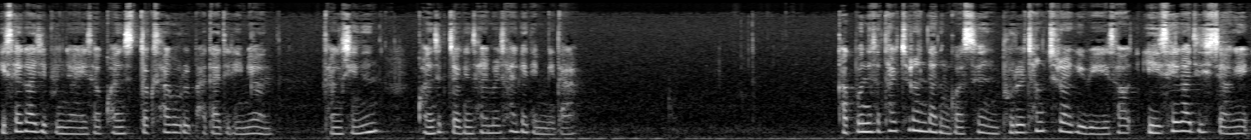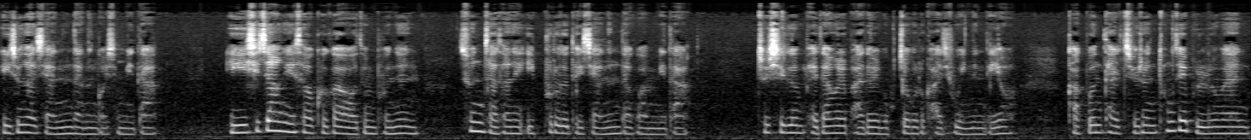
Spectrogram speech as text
이 세 가지 분야에서 관습적 사고를 받아들이면 당신은 관습적인 삶을 살게 됩니다. 각본에서 탈출한다는 것은 부를 창출하기 위해서 이 세 가지 시장에 의존하지 않는다는 것입니다. 이 시장에서 그가 얻은 부는 순 자산의 2%도 되지 않는다고 합니다. 주식은 배당을 받을 목적으로 가지고 있는데요. 각본 탈출은 통제 불능한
